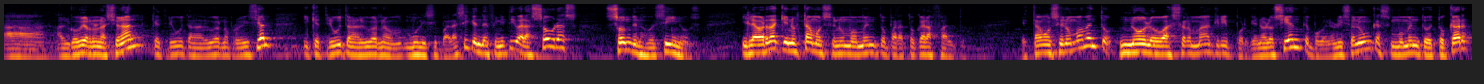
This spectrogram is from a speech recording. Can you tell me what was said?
al gobierno nacional, que tributan al gobierno provincial y que tributan al gobierno municipal. Así que en definitiva las obras son de los vecinos. Y la verdad que no estamos en un momento para tocar asfalto. Estamos en un momento, no lo va a hacer Macri porque no lo siente, porque no lo hizo nunca, es un momento de tocar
